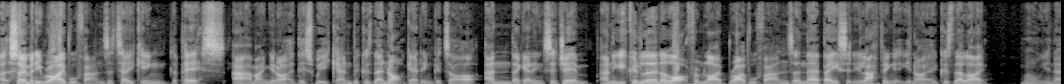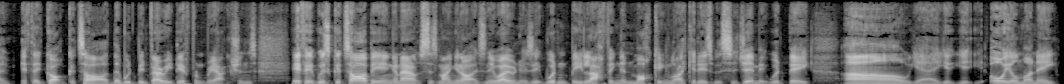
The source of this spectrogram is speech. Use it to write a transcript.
uh, so many rival fans are taking the piss out of Man United this weekend because they're not getting Qatar and they're getting Sir Jim. And you can learn a lot from li- rival fans, and they're basically laughing at United because they're like, well, you know, if they'd got Qatar, there would have been very different reactions. If it was Qatar being announced as Man United's new owners, it wouldn't be laughing and mocking like it is with Sir Jim. It would be, oh, yeah, you, you, oil money,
